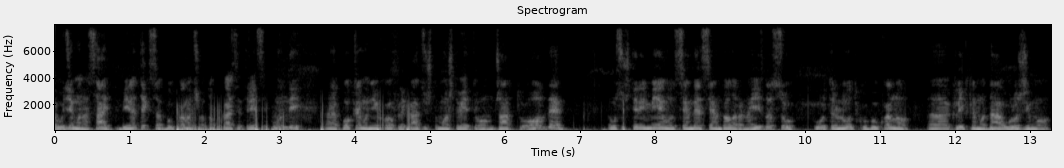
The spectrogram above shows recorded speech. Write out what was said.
Uh, uđemo na sajt Binatexa, bukvalno ćemo to pokazati 30 sekundi, uh, pokrenemo njihovu aplikaciju što možete vidjeti u ovom čartu ovde. U suštini mi imamo 77 dolara na iznosu, u trenutku bukvalno uh, kliknemo da uložimo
